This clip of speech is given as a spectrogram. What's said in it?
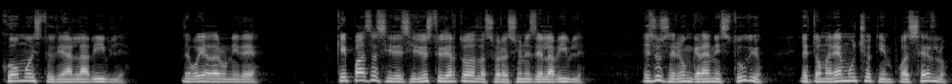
¿cómo estudiar la Biblia? Le voy a dar una idea. ¿Qué pasa si decidió estudiar todas las oraciones de la Biblia? Eso sería un gran estudio. Le tomaría mucho tiempo hacerlo.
